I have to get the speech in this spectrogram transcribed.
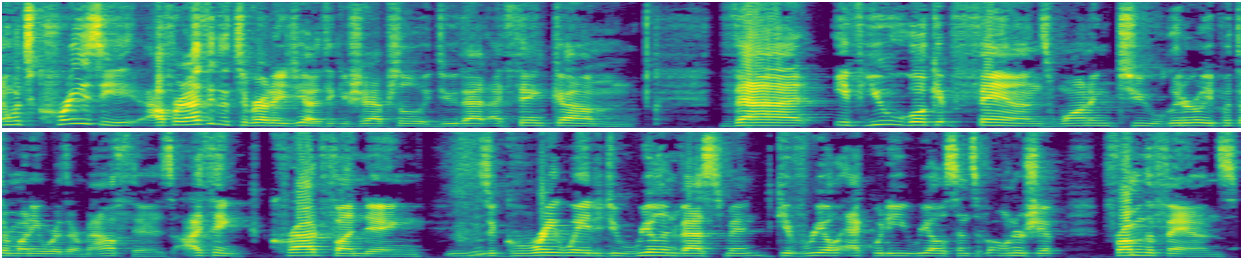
And what's crazy, Alfred, I think that's a great idea. I think you should absolutely do that. I think um, that if you look at fans wanting to literally put their money where their mouth is, I think crowdfunding mm-hmm. is a great way to do real investment, give real equity, real sense of ownership from the fans.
